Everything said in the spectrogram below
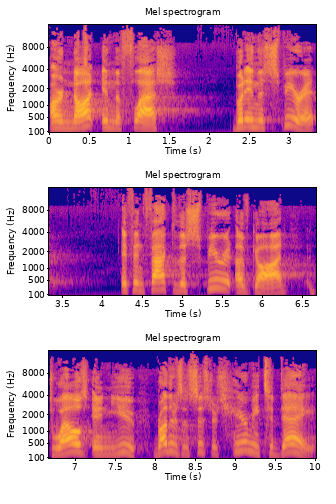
Are not in the flesh, but in the Spirit, if in fact the Spirit of God dwells in you. Brothers and sisters, hear me today.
